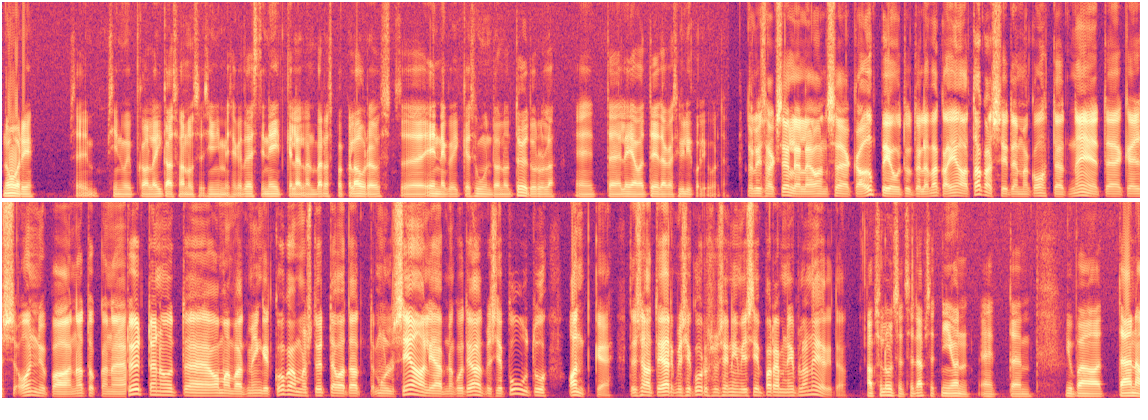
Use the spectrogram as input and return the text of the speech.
noori see, siin võib ka olla igas vanuses inimesi, aga tõesti neid, kellel on pärast bakalaureust äh, ennekõike suund olnud tööturule, et äh, leiavad tee tagasi ülikooli juurde no lisaks sellele on see ka õppejõududele väga hea tagasisideme koht, et need, kes on juba natukene töötanud, äh, omavad mingit kogemust, ütlevad, et mul seal jääb nagu teadmisi puudu, andke. Te saate järgmisi kursusi niiviisi paremini planeerida. absoluutselt, see täpselt nii on, et ähm, juba täna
